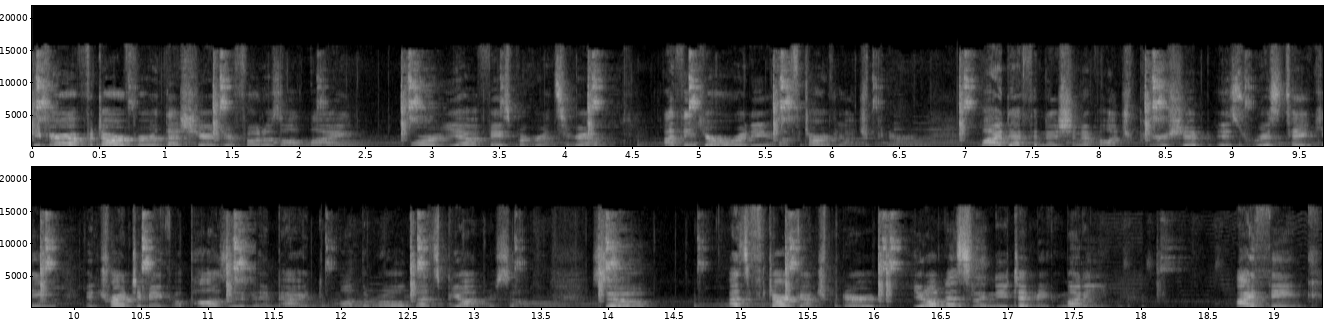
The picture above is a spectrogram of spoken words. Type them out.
if you're a photographer that shares your photos online or you have a Facebook or Instagram, I think you're already a photography entrepreneur. My definition of entrepreneurship is risk taking and trying to make a positive impact on the world that's beyond yourself. So, as a photography entrepreneur, you don't necessarily need to make money. I think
